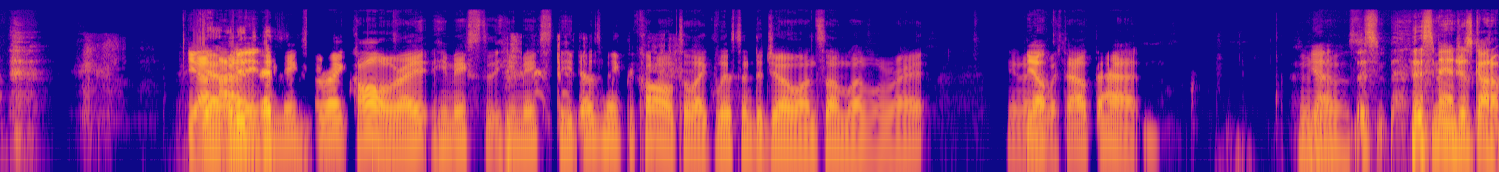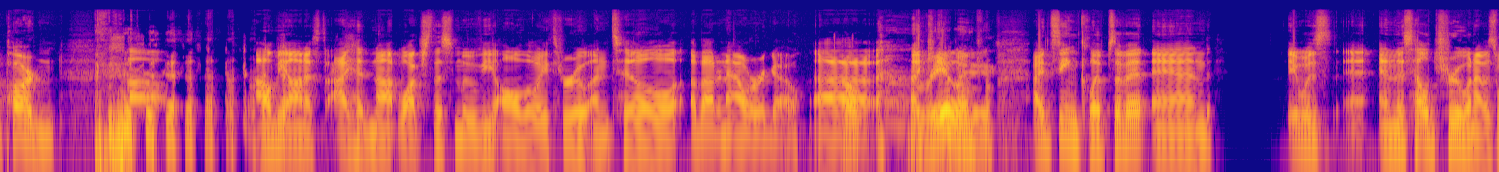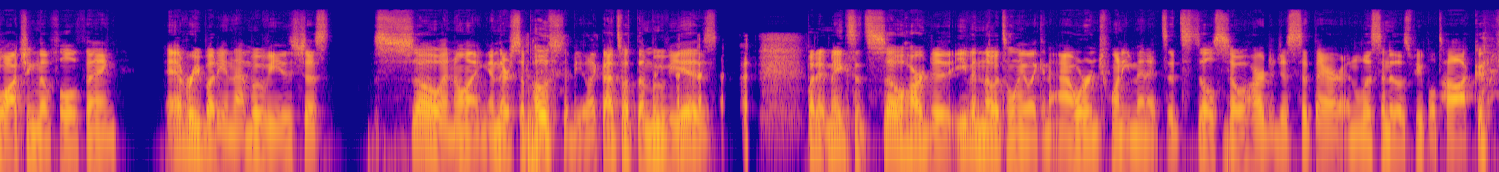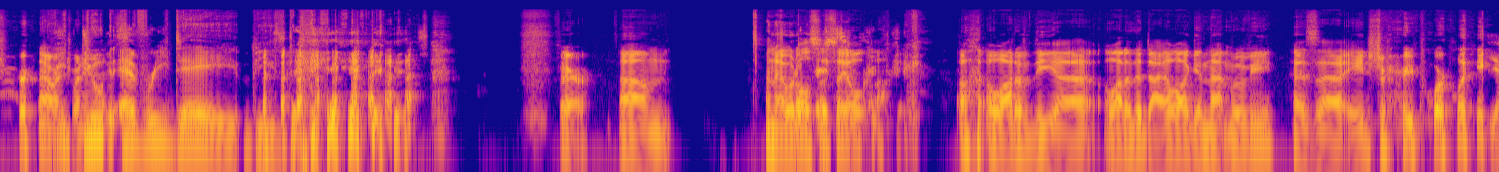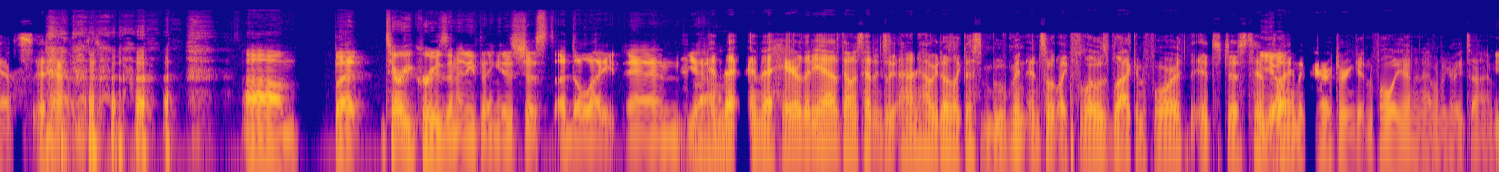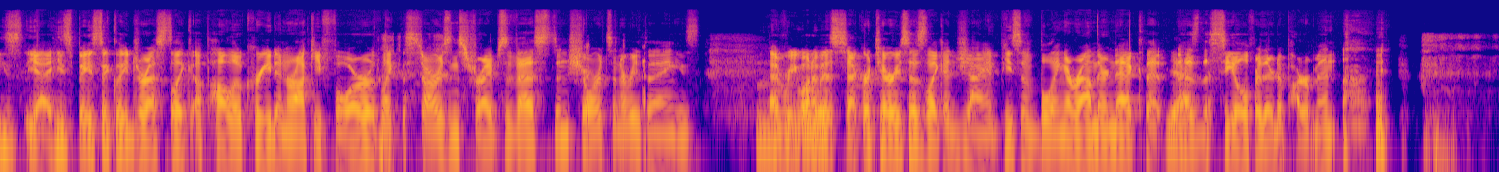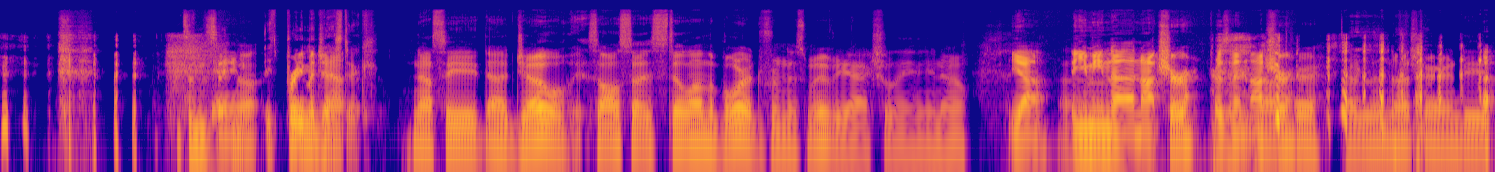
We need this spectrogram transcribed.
yeah, Yeah, I mean, I- he makes the right call, right? He makes the, he makes he does make the call to like listen to Joe on some level, right? You know, Yep. without that, who yeah. knows? This this man just got a pardon. Uh, I'll be honest. I had not watched this movie all the way through until about an hour ago. Uh, I really? from- I'd seen clips of it, and it was, and this held true when I was watching the full thing. Everybody in that movie is just so annoying, and they're supposed to be like that's what the movie is. but it makes it so hard to, even though it's only like an hour and twenty minutes, it's still so hard to just sit there and listen to those people talk for an hour They and twenty do minutes. it every day these days. Fair. Um, and I would also It's say a a, great pick. a, a lot of the uh, a lot of the dialogue in that movie has uh, aged very poorly. Yes, it has. um, but Terry Crews in anything is just a delight, and yeah, And the and the hair that he has down his head and, just- and how he does like this movement and so it like flows back and forth. It's just him Yep. playing the character and getting fully in and having a great time. he's yeah he's basically dressed like Apollo Creed in Rocky Four, like the stars and stripes vest and shorts and everything. He's every Mhm. one of Which- his secretaries has like a giant piece of bling around their neck that Yeah. has the seal for their department. it's insane. No, It's pretty majestic. Now, see, uh, Joe is also is still on the board from this movie. Actually, you know, Yeah. Uh, You mean uh, not sure? President not, sure? President not sure, indeed.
